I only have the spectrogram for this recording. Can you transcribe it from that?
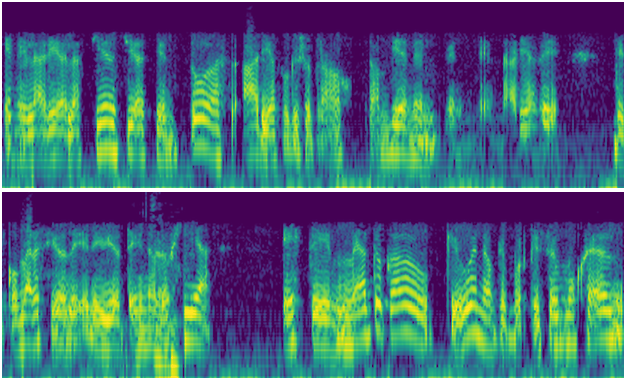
en el área de las ciencias y en todas áreas, porque yo trabajo también en, en, áreas de, de comercio, de, biotecnología este me ha tocado que bueno que porque soy mujer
